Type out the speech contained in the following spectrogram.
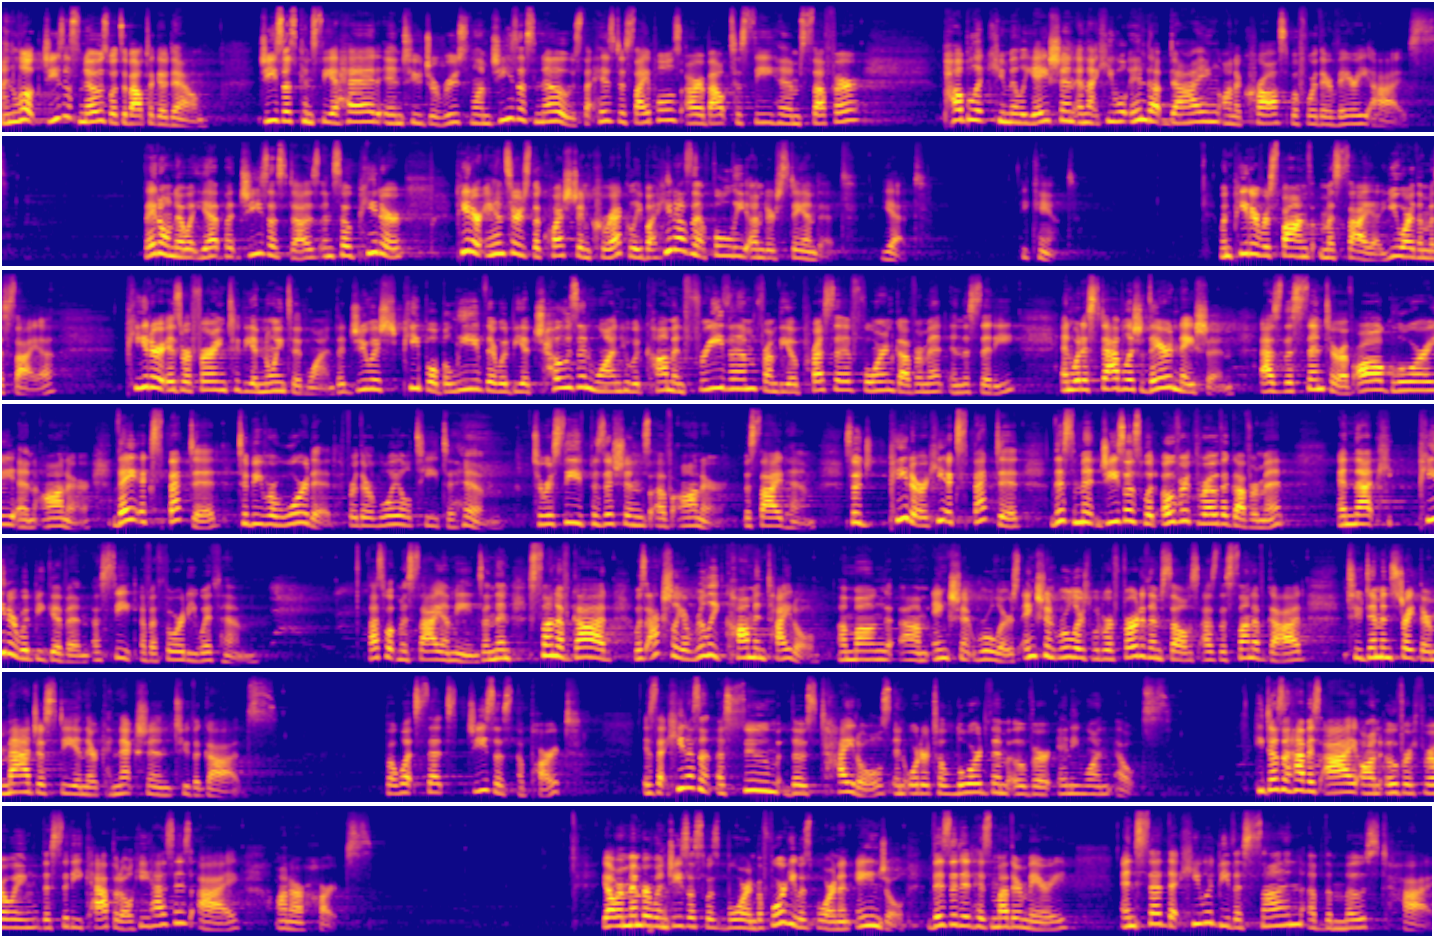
And look, Jesus knows what's about to go down. Jesus can see ahead into Jerusalem. Jesus knows that his disciples are about to see him suffer public humiliation and that he will end up dying on a cross before their very eyes. They don't know it yet, but Jesus does. And so Peter Peter answers the question correctly, but he doesn't fully understand it yet. He can't. When Peter responds, Messiah, you are the Messiah, Peter is referring to the anointed one. The Jewish people believed there would be a chosen one who would come and free them from the oppressive foreign government in the city. and would establish their nation as the center of all glory and honor. They expected to be rewarded for their loyalty to him, to receive positions of honor beside him. So, Peter, he expected this meant Jesus would overthrow the government and that Peter would be given a seat of authority with him. That's what Messiah means. And then Son of God was actually a really common title among um, ancient rulers. Ancient rulers would refer to themselves as the Son of God to demonstrate their majesty and their connection to the gods. But what sets Jesus apart is that he doesn't assume those titles in order to lord them over anyone else. He doesn't have his eye on overthrowing the city capital, he has his eye on our hearts. Y'all remember when Jesus was born, before he was born, an angel visited his mother Mary and said that he would be the Son of the Most High.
